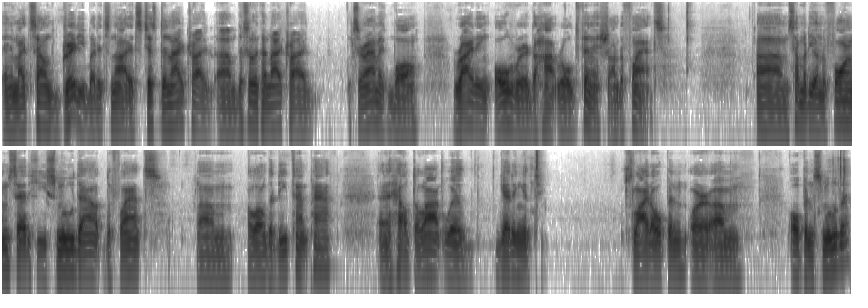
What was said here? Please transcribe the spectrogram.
and it might sound gritty, but it's not. It's just the nitride, um, the silicon nitride ceramic ball riding over the hot rolled finish on the flats. Um, somebody on the forum said he smoothed out the flats um, along the detent path, and it helped a lot with getting it to slide open or um, open smoother.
